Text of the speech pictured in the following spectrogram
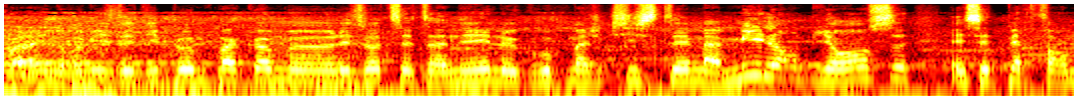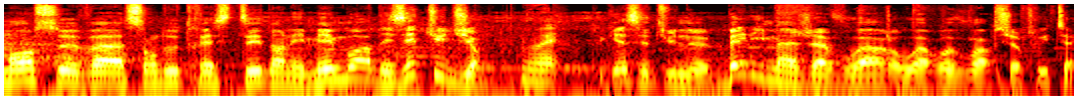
Voilà une remise des diplômes pas comme euh, les autres cette année. Le groupe Magic System a mis l'ambiance et cette performance va sans doute rester dans les mémoires des étudiants. Ouais. Cas, c'est une belle image à voir ou à revoir sur Twitter.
